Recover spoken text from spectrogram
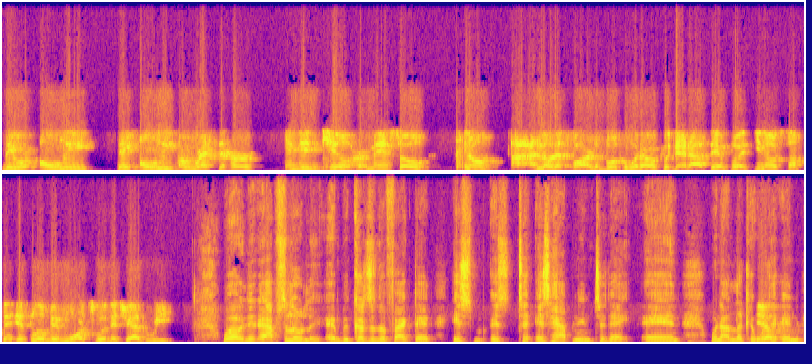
they were only they only arrested her and didn't kill her, man. So you know, I, I know that's part of the book or whatever. Put that out there, but you know, it's something. It's a little bit more to it that you have to read. Well, absolutely, and because of the fact that it's it's t- it's happening today, and when I look at what, and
